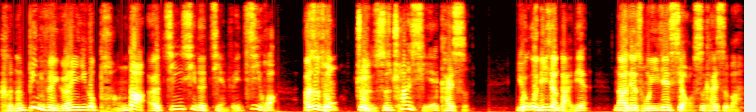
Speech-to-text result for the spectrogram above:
可能并非源于一个庞大而精细的减肥计划，而是从准时穿鞋开始。如果你想改变，那就从一件小事开始吧。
